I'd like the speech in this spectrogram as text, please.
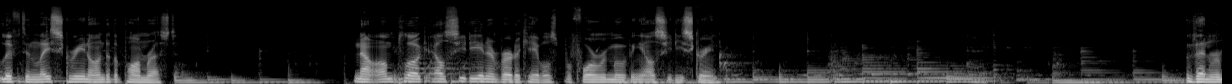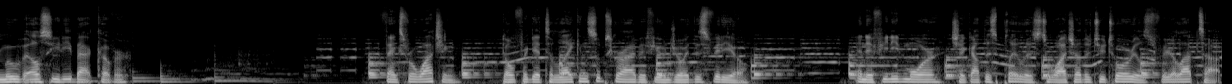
Lift and lace screen onto the palm rest. Now unplug LCD and inverter cables before removing LCD screen. Then remove LCD back cover. Thanks for watching. Don't forget to like and subscribe if you enjoyed this video. And if you need more, check out this playlist to watch other tutorials for your laptop.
